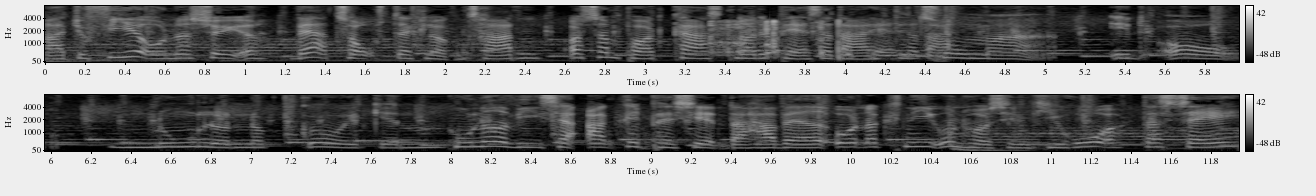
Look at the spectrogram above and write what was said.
Radio 4 undersøger hver torsdag kl. 13, og som podcast, når det passer dig. Det tog mig et år nogenlunde at gå igen. Hundredvis af ankelpatienter har været under kniven hos en kirurg, der sagde,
